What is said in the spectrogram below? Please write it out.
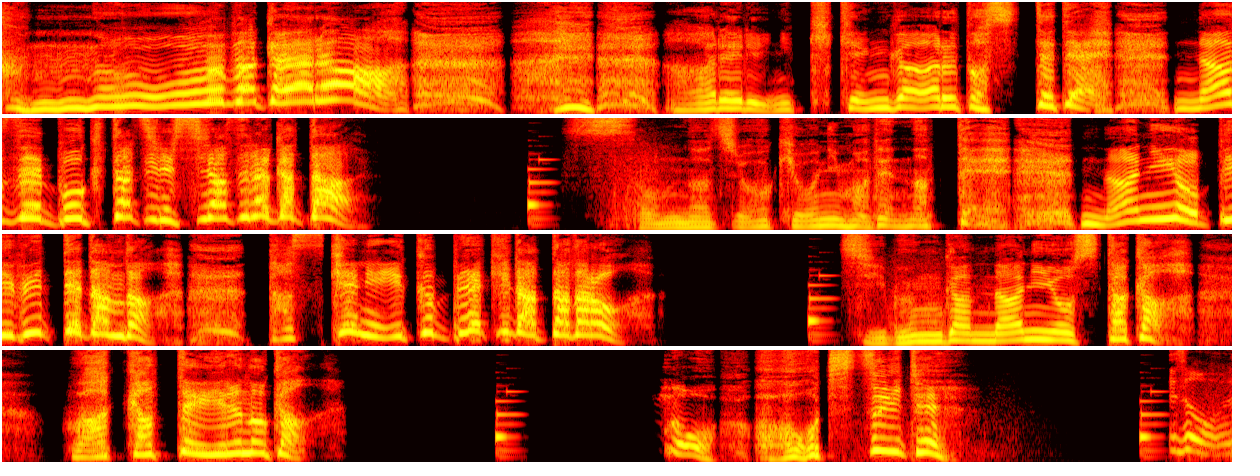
くんのバカ野郎！アレリーに危険があると知っててなぜ僕たちに知らせなかった？そんな状況にまでなって何をビビってたんだ？助けに行くべきだっただろう！自分が何をしたか分かっているのか？お落ち着いて。そそうだぞ。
